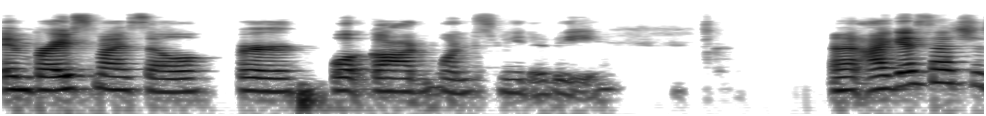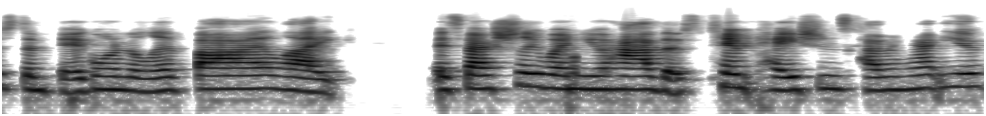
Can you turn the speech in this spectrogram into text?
embrace myself for what god wants me to be. And i guess that's just a big one to live by like especially when you have those temptations coming at you.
